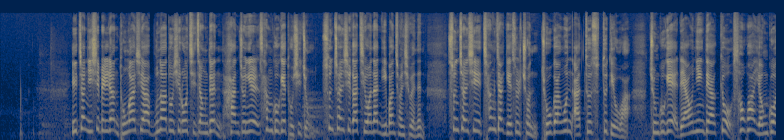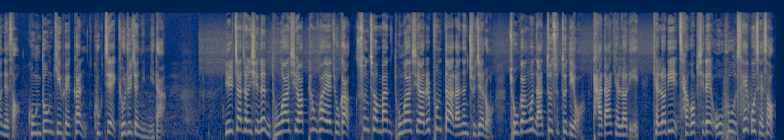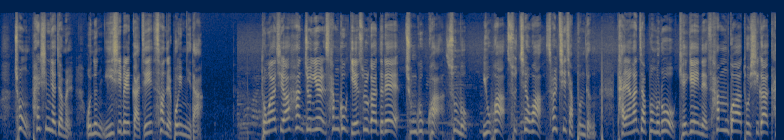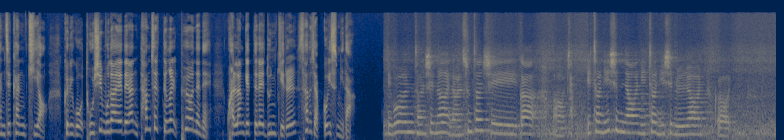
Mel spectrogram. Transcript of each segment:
2021년 동아시아 문화도시로 지정된 한중일 3국의 도시 중 순천시가 지원한 이번 전시회는 순천시 창작예술촌 조강훈 아트 스튜디오와 중국의 랴오닝 대학교 서화연구원에서 공동 기획한 국제 교류전입니다. 1차 전시는 동아시아 평화의 조각 순천만 동아시아를 품다라는 주제로 조강훈 아트 스튜디오, 다다 갤러리, 갤러리 작업실의 오후 세 곳에서 총 80여 점을 오는 20일까지 선을 보입니다. 동아시아 한중일 3국 예술가들의 중국화, 수묵, 유화, 수채화, 설치 작품 등 다양한 작품으로 개개인의 삶과 도시가 간직한 기억, 그리고 도시 문화에 대한 탐색 등을 표현해내 관람객들의 눈길을 사로잡고 있습니다. 이번 전시는 순천시가 2020년, 2021년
